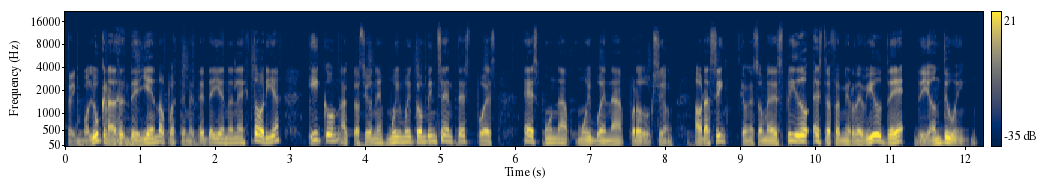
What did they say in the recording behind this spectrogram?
te, involucra de lleno, pues te metes de lleno en la historia y con actuaciones muy muy convincentes, pues es una muy buena producción. Ahora sí, con eso me despido. Este fue mi review de The Undoing.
